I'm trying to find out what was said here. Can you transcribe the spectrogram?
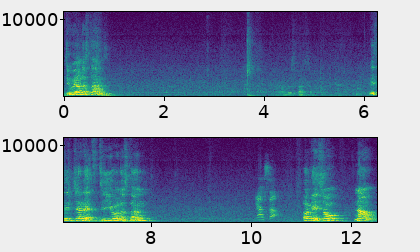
Do we understand? I understand, sir. Mrs. Janet, do you understand? Yes, sir. Okay, so now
